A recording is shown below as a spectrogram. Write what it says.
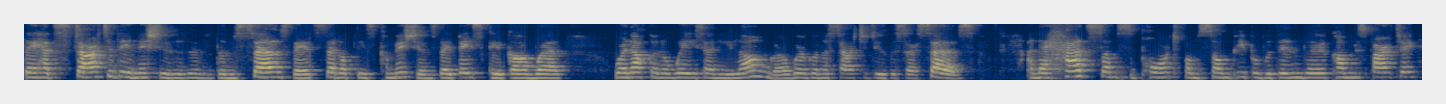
they had started the initiative themselves. They had set up these commissions. They'd basically gone, well, we're not going to wait any longer. We're going to start to do this ourselves. And they had some support from some people within the Communist Party,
